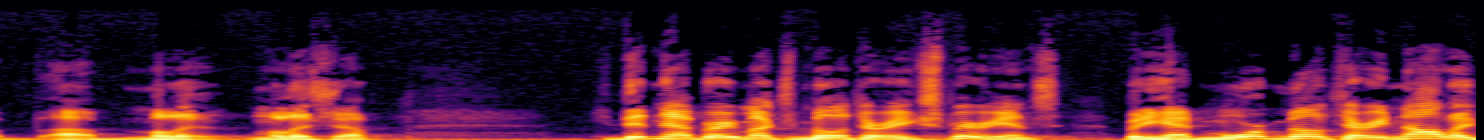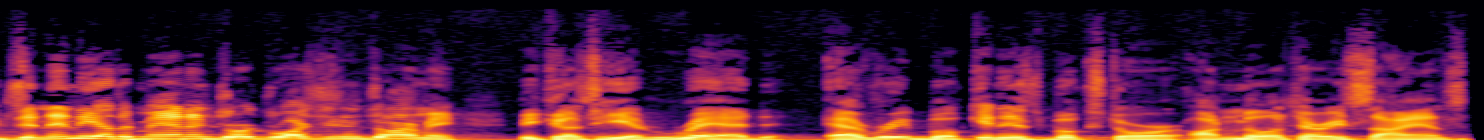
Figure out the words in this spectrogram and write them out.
uh, uh militia. He didn't have very much military experience, but he had more military knowledge than any other man in George Washington's army because he had read every book in his bookstore on military science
